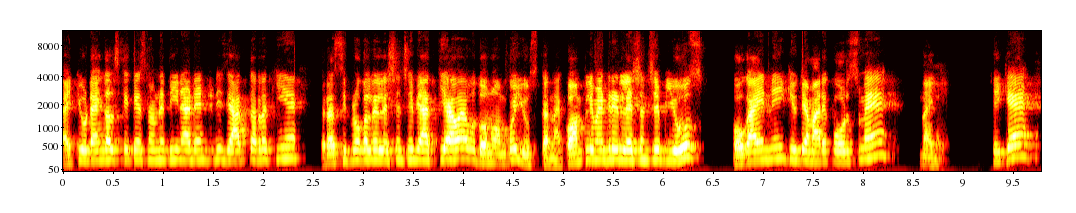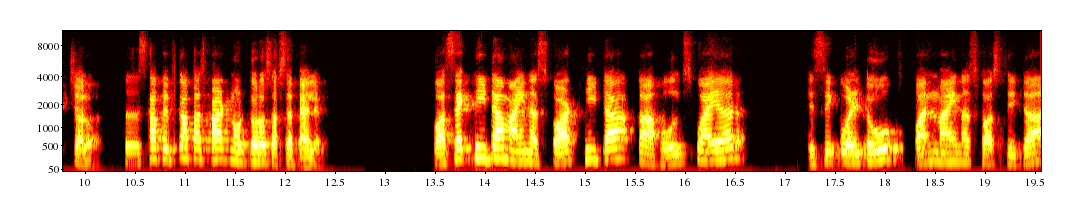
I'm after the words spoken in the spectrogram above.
एक्यूट एंगल्स के केस में हमने तीन आइडेंटिटीज याद कर रखी हैं। रेसिप्रोकल रिलेशनशिप याद किया हुआ है, वो दोनों हमको यूज़ करना है। कॉम्प्लीमेंट्री रिलेशनशिप यूज़ होगा ही नहीं, क्योंकि हमारे कोर्स में नहीं। ठीक है? चलो तो इसका फिफ्थ का फ़र्स्ट पार्ट नोट करो सबसे पहले। Cosec theta minus cot theta का whole square equal to one minus cos theta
